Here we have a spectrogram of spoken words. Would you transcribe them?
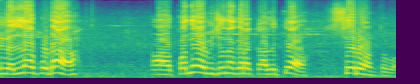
ಇವೆಲ್ಲ ಕೂಡ ಕೊನೆಯ ವಿಜಯನಗರ ಕಾಲಕ್ಕೆ ಸೇರುವಂಥವು.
